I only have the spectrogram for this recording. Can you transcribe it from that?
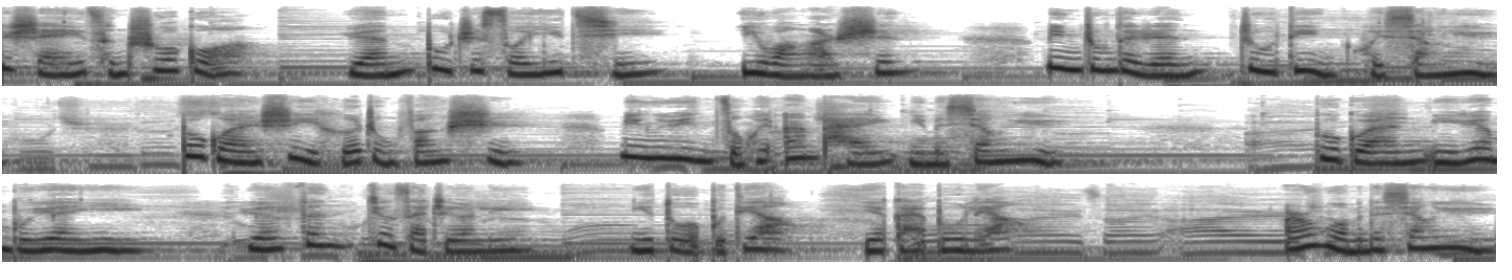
是谁曾说过，缘不知所以起，一往而深，命中的人注定会相遇。不管是以何种方式，命运总会安排你们相遇。不管你愿不愿意，缘分就在这里，你躲不掉，也改不了。而我们的相遇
